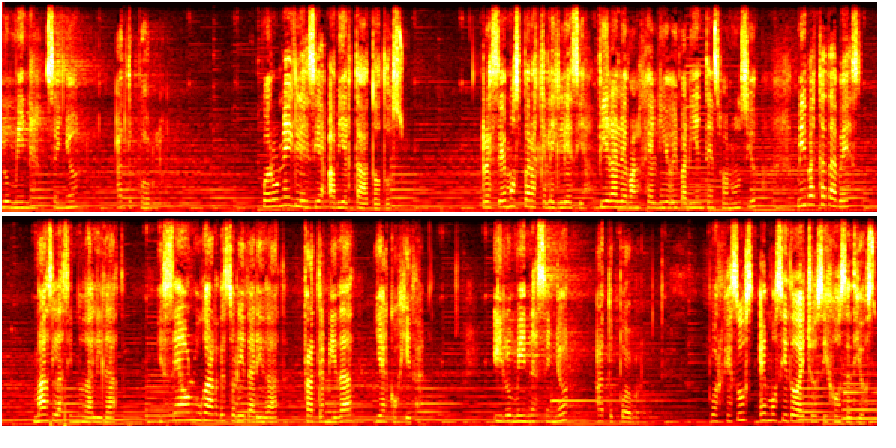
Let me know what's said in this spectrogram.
Ilumina, Señor, a tu pueblo. Por una iglesia abierta a todos. Recemos para que la iglesia, fiel al Evangelio y valiente en su anuncio, viva cada vez más la sinodalidad y sea un lugar de solidaridad, fraternidad y acogida. Ilumina, Señor, a tu pueblo. Por Jesús hemos sido hechos hijos de Dios.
